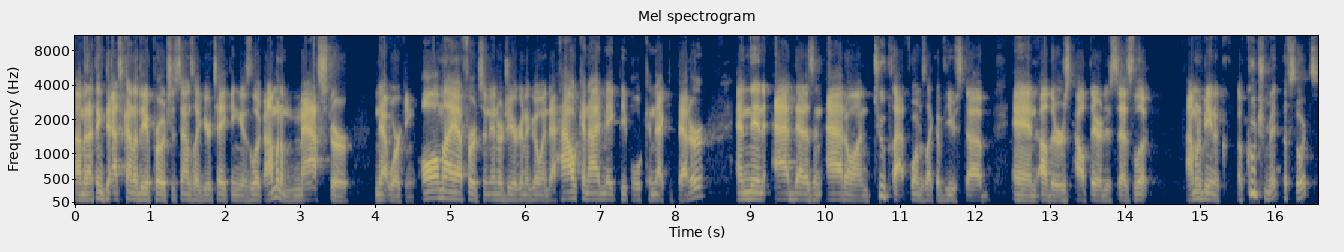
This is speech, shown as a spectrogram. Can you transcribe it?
Um, and i think that's kind of the approach it sounds like you're taking is look i'm going to master networking. All my efforts and energy are going to go into how can i make people connect better and then add that as an add-on to platforms like a viewstub and others out there that says look I'm going to be an accoutrement of sorts.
